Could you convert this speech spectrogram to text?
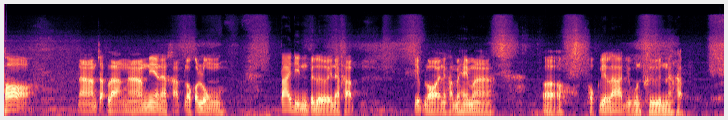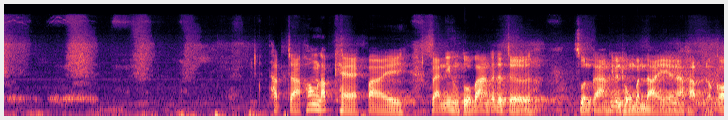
ท่อน้ำจากรางน้ำเนี่ยนะครับ เราก็ลงใต้ดินไปเลยนะครับ เรียบร้อยนะครับ ไม่ให้มาเอ่อหกเรียราดอยู่บนพื้นนะครับ ถัดจากห้องรับแขกไปแปลนนี้ของตัวบ้านก็จะเจอส่วนกลางที่เป็นโถงบันไดนะครับ แล้วก็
